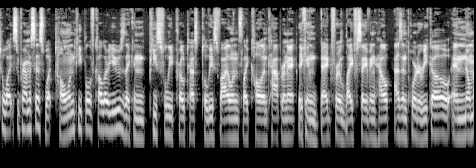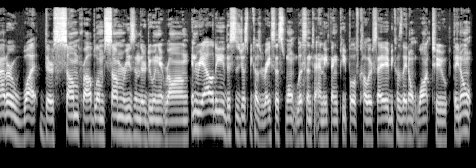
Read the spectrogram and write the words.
to white supremacists what tone people of color use. They can peacefully protest police violence like Colin Kaepernick. They can beg for life saving help, as in Puerto Rico. And no matter what, there's some problem, some reason they're doing it wrong. In reality, this is just because racists won't listen to anything people of color say because they don't want to. They don't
